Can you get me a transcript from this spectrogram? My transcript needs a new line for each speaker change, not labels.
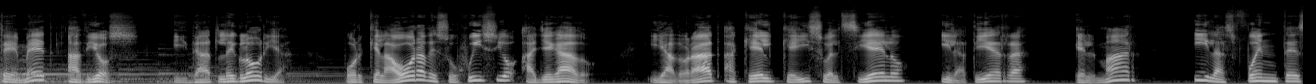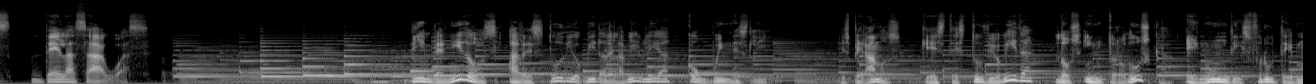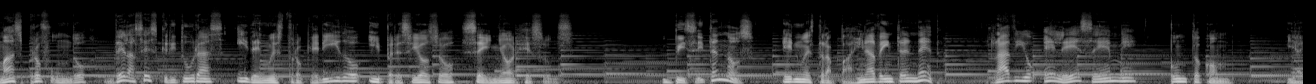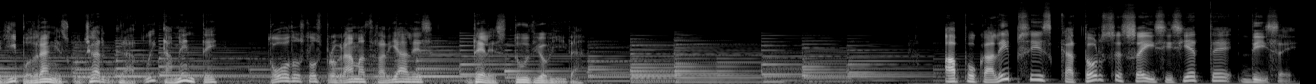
Temed a Dios y dadle gloria, porque la hora de su juicio ha llegado, y adorad a aquel que hizo el cielo y la tierra, el mar y las fuentes de las aguas. Bienvenidos al estudio Vida de la Biblia con Witness Lee. Esperamos que este estudio vida los introduzca en un disfrute más profundo de las escrituras y de nuestro querido y precioso Señor Jesús. Visítenos en nuestra página de internet radiolsm.com y allí podrán escuchar gratuitamente todos los programas radiales del estudio vida. Apocalipsis 14, 6 y 7 dice,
